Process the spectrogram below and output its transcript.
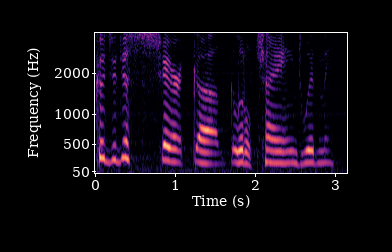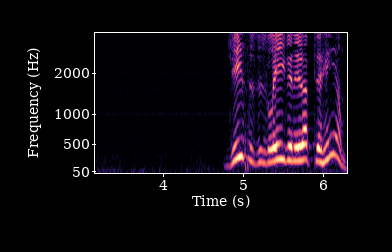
could you just share uh, a little change with me? Jesus is leaving it up to him.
